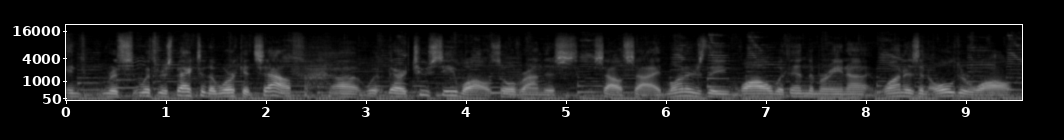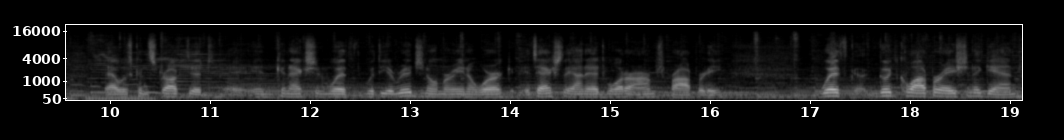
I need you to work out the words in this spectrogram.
In, with respect to the work itself, uh, there are two seawalls over on this south side. One is the wall within the marina, one is an older wall that was constructed in connection with, with the original marina work. It's actually on Edgewater Arms property with good cooperation again,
